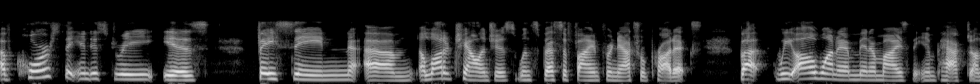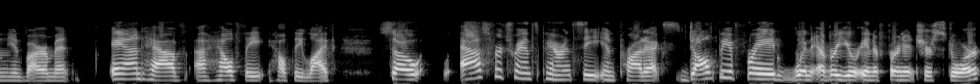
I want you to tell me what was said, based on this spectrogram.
of course, the industry is facing um, a lot of challenges when specifying for natural products, but we all want to minimize the impact on the environment and have a healthy, healthy life. So ask for transparency in products. Don't be afraid whenever you're in a furniture store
